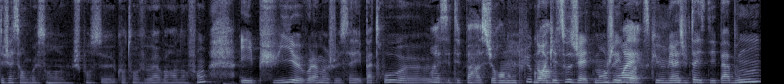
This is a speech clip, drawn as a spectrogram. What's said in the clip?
déjà c'est angoissant, je pense, quand on veut avoir un enfant. Et puis voilà, moi je savais pas trop. Ouais, c'était pas rassurant non plus. Quoi. Non, à quelle sauce j'allais être mangée, quoi, parce que mes résultats ils étaient pas bons.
